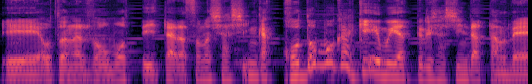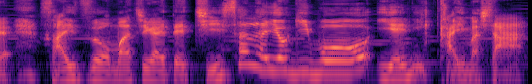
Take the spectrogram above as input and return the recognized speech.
えー大人だと思っていたらその写真が子供がゲームやってる写真だったので、サイズを間違えて小さなヨギ棒を家に買いました。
